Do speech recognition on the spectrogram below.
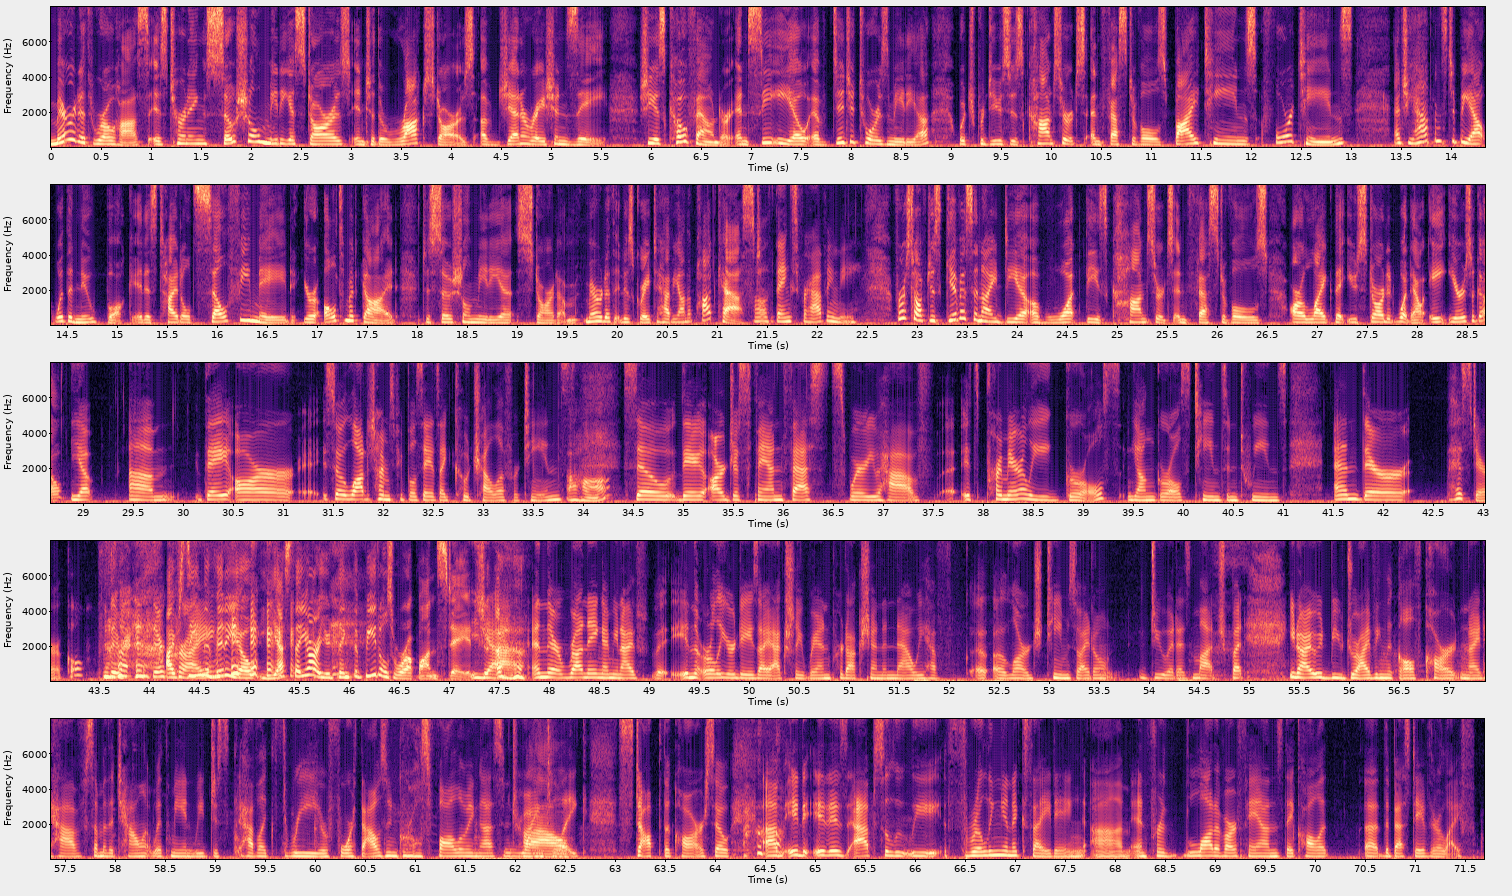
Meredith Rojas is turning social media stars into the rock stars of Generation Z. She is co founder and CEO of Digitours Media, which produces concerts and festivals by teens for teens. And she happens to be out with a new book. It is titled Selfie Made Your Ultimate Guide to Social Media Stardom. Meredith, it is great to have you on the podcast. Oh, thanks for having me. First off, just give us an idea of what these concerts and festivals are like that you started, what, now, eight years ago? Yep. Um, they are so a lot of times people say it's like Coachella for teens. Uh huh. So they are just fan fests where you have it's primarily girls, young girls, teens and tweens, and they're hysterical. They're, they're I've crying. seen the video. yes, they are. You'd think the Beatles were up on stage. yeah, and they're running. I mean, I've in the earlier days I actually ran production, and now we have a, a, large team, so I don't do it as much. But you know, I would be driving the golf cart, and I'd have some of the talent with me, and we'd just have like three or four thousand girls following us and trying Wow. to like stop the car. So um, it it is absolutely thrilling and exciting, um, and for a lot of our fans, they call it uh, the best day of their life.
